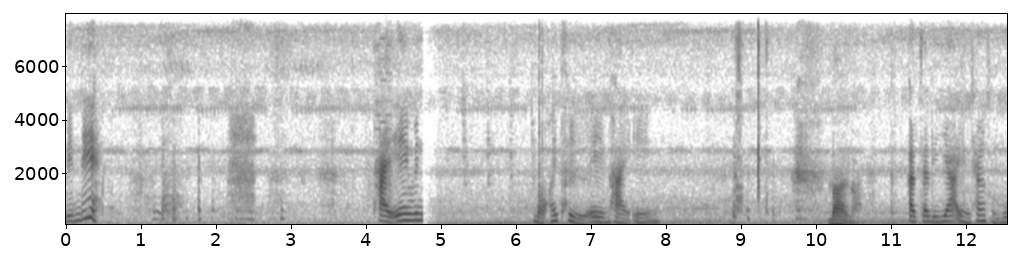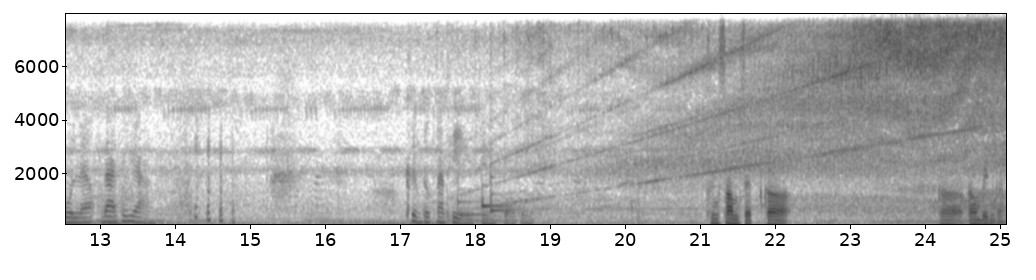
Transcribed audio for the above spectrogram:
วินดิ ถ่ายเองวิน บอกให้ถือเองถ่ายเอง ได้เหรอ อัจฉริยะอย่างช่างสมบูรณ์แล้วได้ทุกอย่าง ขึ้นทุกนาทีจริงหัวกูเพิ่งซ่อมเสร็จก็ ก็ต้องบินก่อน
